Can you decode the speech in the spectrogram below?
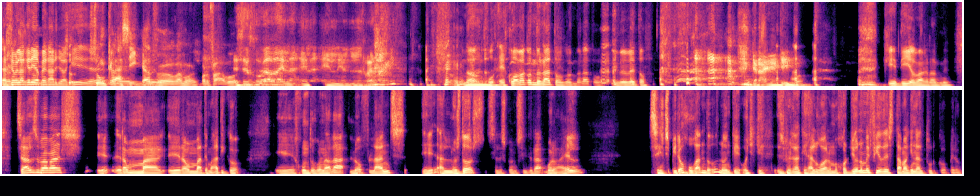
es que me la quería pegar yo aquí. Es, un ¿eh? clasicazo, vamos, por favor. ¿Ese jugaba en, el Real Madrid? no, eh, jugaba con Donato, con Donato y Bebeto. Gran equipo. Qué tío más grande. Charles Babbage era, un era un matemático junto con Ada Lovelace. a los dos se les considera, bueno, a él se inspiró jugando, ¿no? En que, oye, es verdad que algo, a lo mejor, yo no me fío de esta máquina al turco, pero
